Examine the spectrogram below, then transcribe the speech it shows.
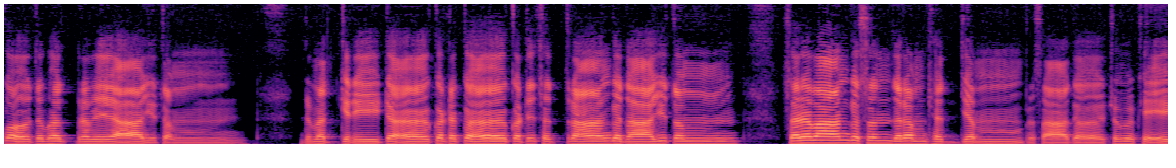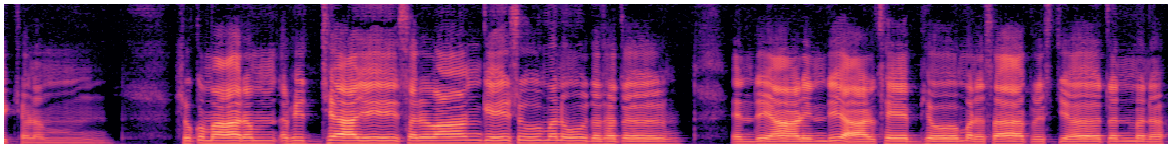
कौतुभप्रवेयायुतं दुमत्किरीटकटककटिसूत्राङ्गदायुतं सर्वाङ्गसुन्दरं हृद्यं प्रसादसुमुखे क्षणम् सुकुमारम् अभिध्याये सर्वाङ्गेषु मनो दधत् इन्द्रियाणीन्द्रियार्थेभ्यो मनसा कृत्य तन्मनः।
